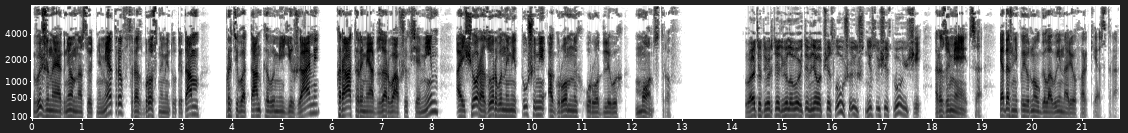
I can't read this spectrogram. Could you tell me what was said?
выжженная огнем на сотню метров, с разбросанными тут и там противотанковыми ежами, кратерами от взорвавшихся мин, а еще разорванными тушами огромных уродливых монстров. «Хватит вертеть головой, ты меня вообще слушаешь, несуществующий?» «Разумеется». Я даже не повернул головы на рев оркестра.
